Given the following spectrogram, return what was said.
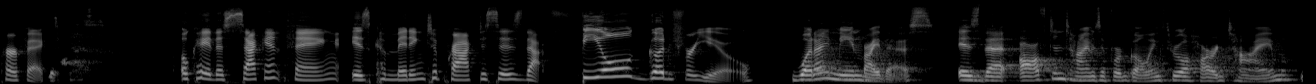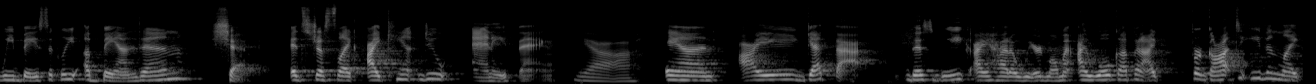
Perfect. Okay, the second thing is committing to practices that feel good for you. What I mean by this is that oftentimes, if we're going through a hard time, we basically abandon ship. It's just like, I can't do anything. Yeah. And I get that. this week I had a weird moment. I woke up and I forgot to even like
